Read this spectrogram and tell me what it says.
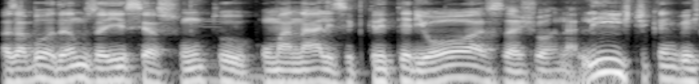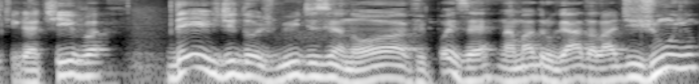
Nós abordamos aí esse assunto com uma análise criteriosa, jornalística, investigativa, desde 2019. Pois é, na madrugada lá de junho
